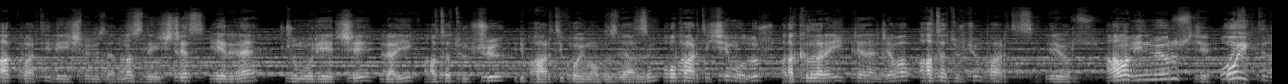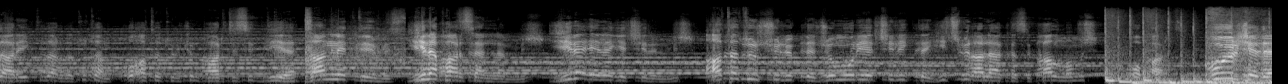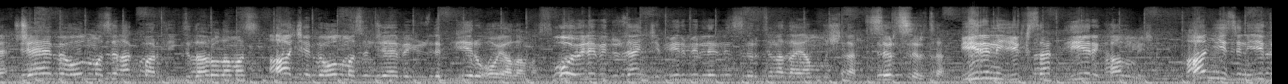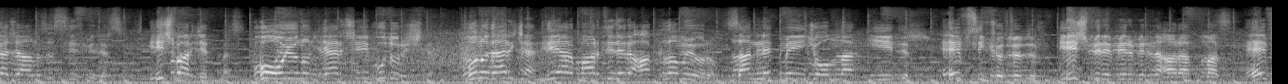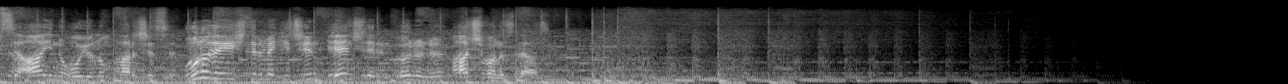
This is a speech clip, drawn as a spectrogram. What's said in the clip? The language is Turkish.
AK Parti değişmemiz lazım. Nasıl değişeceğiz? Yerine Cumhuriyetçi, layık, Atatürkçü bir parti koymamız lazım. O parti kim olur? Akıllara ilk gelen cevap Atatürk'ün partisi diyoruz. Ama bilmiyoruz ki o iktidarı iktidarda tutan o Atatürk'ün partisi diye zannettiğimiz yine parsellenmiş, yine ele geçirilmiş, Atatürkçülükle, Cumhuriyetçilikle hiçbir alakası kalmamış o parti. Bu ülkede CHP olmasın AK Parti iktidar olamaz. AKP olmasın CHP yüzde bir oy alamaz. Bu öyle bir düzen ki birbirlerinin sırtına dayanmışlar. Sırt sırta. Birini yıksak diğeri kalmayacak. Hangisini yıkacağınızı siz bilirsiniz. Hiç fark etmez. Bu oyunun gerçeği budur işte. Bunu derken diğer partileri aklamıyorum. Zannetmeyin ki onlar iyidir. Hepsi kötüdür. Hiçbiri birbirini aratmaz. Hepsi aynı oyunun parçası. Bunu değiştirmek için gençlerin önünü açmanız lazım.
